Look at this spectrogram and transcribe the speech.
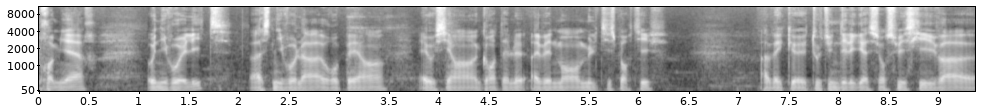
première au niveau élite, à ce niveau-là, européen, et aussi un grand événement multisportif, avec euh, toute une délégation suisse qui y va.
